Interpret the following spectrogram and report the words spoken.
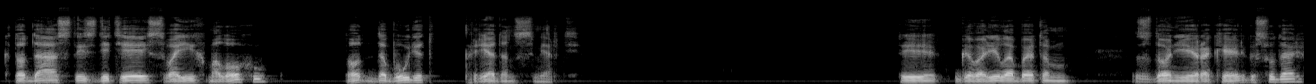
«Кто даст из детей своих Молоху, тот да будет предан смерти». «Ты говорил об этом с Доньей Ракель, государь?»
